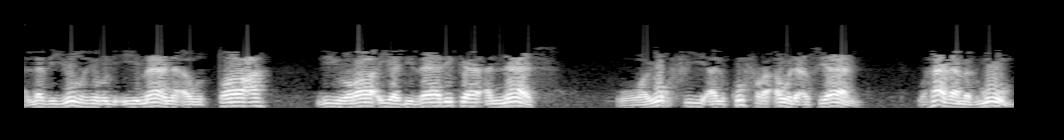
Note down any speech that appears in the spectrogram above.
الذي يظهر الإيمان أو الطاعة ليرائي بذلك الناس. ويخفي الكفر أو العصيان. وهذا مذموم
